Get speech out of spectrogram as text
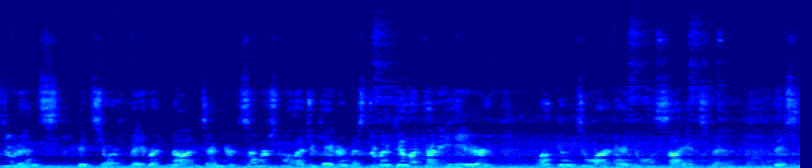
students. It's your favorite non-tenured summer school educator, Mr. McGillicuddy here. Welcome to our annual science fair. This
